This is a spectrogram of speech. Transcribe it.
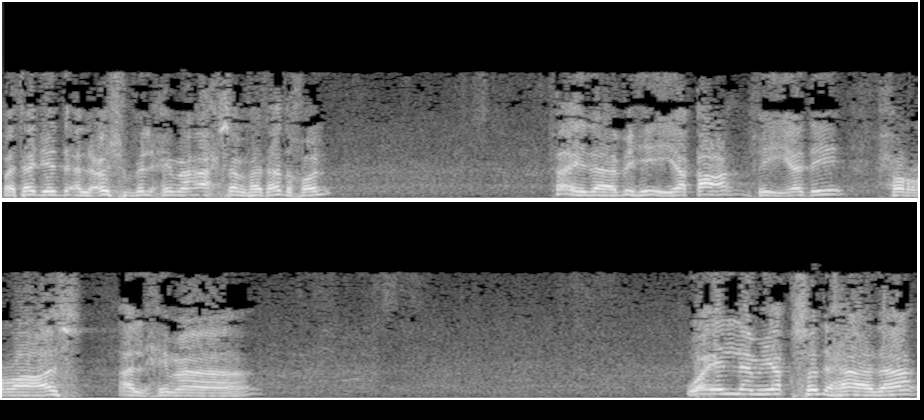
فتجد العشب في الحمى أحسن فتدخل. فإذا به يقع في يد حراس الحمى وإن لم يقصد هذا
